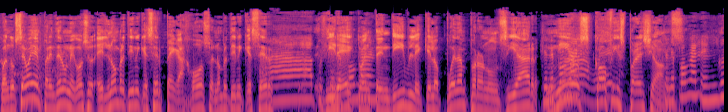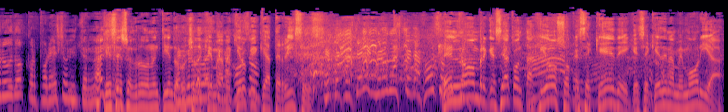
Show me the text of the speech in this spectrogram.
cuando usted vaya a emprender un negocio, el nombre tiene que ser pegajoso, el nombre tiene que ser Ah, pues que directo, pongan- entendible, que lo puedan pronunciar. Que pongan- Coffee Que le Expressions. pongan engrudo Corporation International. ¿Qué es eso, engrudo? No entiendo, Rocho. ¿De qué me quiero que, que aterrices. Eh, pues, ¿Por qué el engrudo es pegajoso? El nombre que sea contagioso, Ah, que se quede, que se quede en la memoria.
